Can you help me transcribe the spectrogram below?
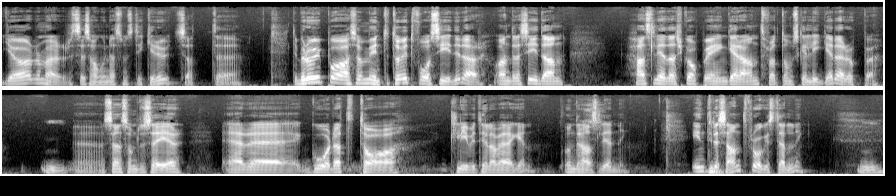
gör de här säsongerna som sticker ut så att eh, Det beror ju på, alltså myntet har ju två sidor där Å andra sidan Hans ledarskap är en garant för att de ska ligga där uppe mm. eh, Sen som du säger är, eh, Går det att ta klivet hela vägen under hans ledning? Intressant mm. frågeställning mm.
